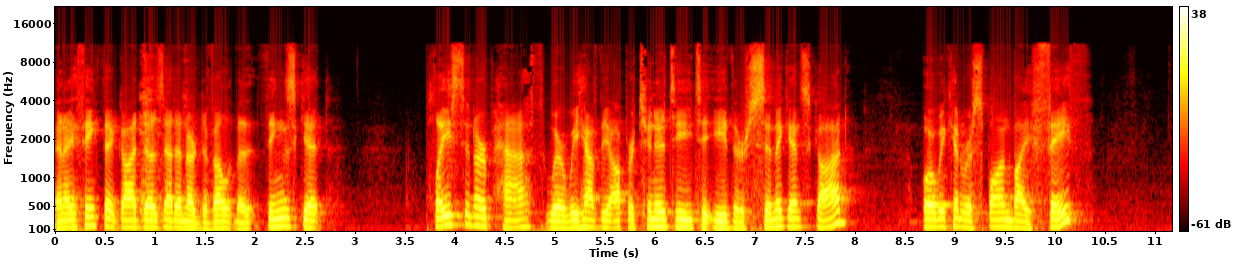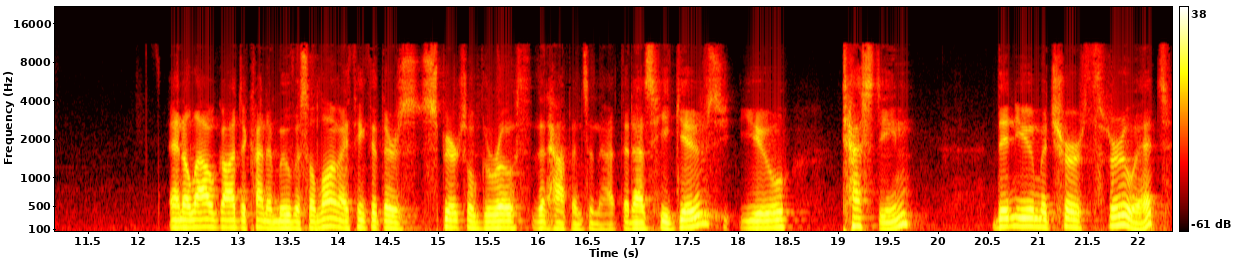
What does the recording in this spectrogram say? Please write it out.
And I think that God does that in our development. Things get placed in our path where we have the opportunity to either sin against God or we can respond by faith and allow God to kind of move us along. I think that there's spiritual growth that happens in that. That as He gives you testing, then you mature through it,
